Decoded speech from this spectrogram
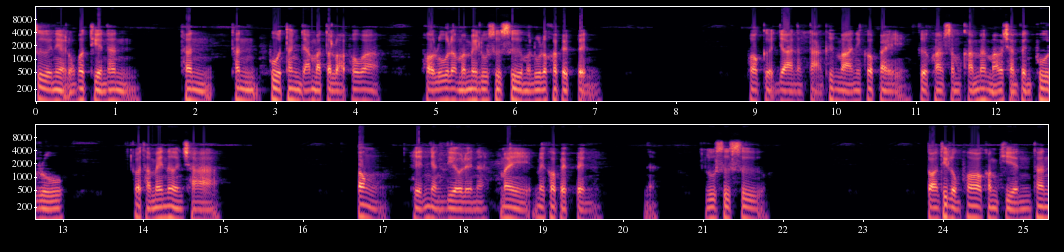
ซื่อเนี่ยหลวงพ่อเทียนท่านท่านท่านพูดท่านย้ำมาตลอดเพราะว่า พอรู้แล้วมันไม่รู้ซื่อๆมันรู้แล้วค่อยไปเป็น พอเกิดญาณต่างๆ ขึ้นมานี่ก็ไปเกิดความสำคัญมั่นหมายว่าฉันเป็นผู้รู้ ก็ทำให้เนิ่นช้า ต้องเห็นอย่างเดียวเลยนะไม่ไม่เข้าไปเป็นนะรู้ซื่อตอนที่หลวงพ่อคำเขียนท่าน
